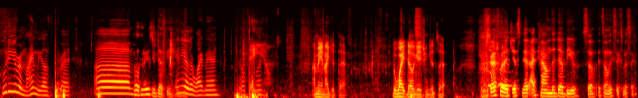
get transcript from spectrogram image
who do you remind me of, Brett? Um, Oh, there's a W. any other white man? No. Damn. I mean, I get that. The white delegation gets that. Scratch what I just said. I found the W, so it's only six missing.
